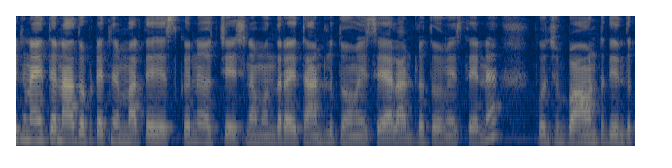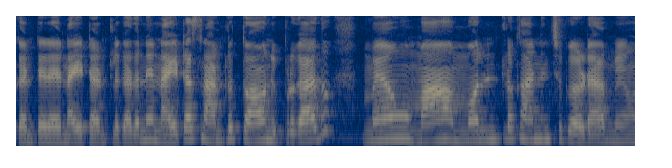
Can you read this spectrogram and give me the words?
ఇకనైతే నా దుప్పటి అయితే నేను మరత చేసుకొని వచ్చేసిన. ముందర అయితే అంట్లు తోమేసేయాలి. అంట్లు తోమేస్తేనే కొంచెం బాగుంటుంది. ఎందుకంటే నైట్ అంట్లు కదా. నేను నైట్ అసలు అంట్లు తోమను. ఇప్పుడు కాదు మేము మా అమ్మోళ్ళ ఇంట్లో కానించి కూడా మేము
